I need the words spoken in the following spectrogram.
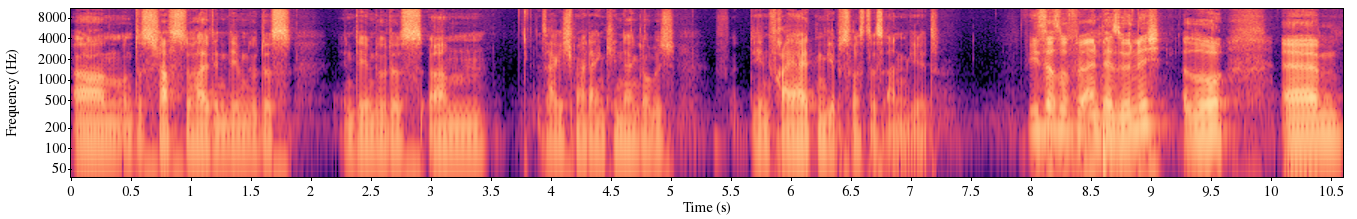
Ähm, und das schaffst du halt, indem du das, indem du das, ähm, sage ich mal, deinen Kindern, glaube ich, den Freiheiten gibst, was das angeht. Wie ist das so für einen persönlich? Also, ähm,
